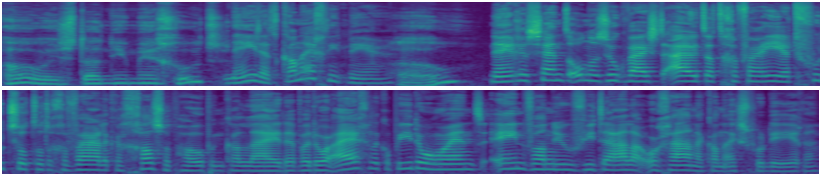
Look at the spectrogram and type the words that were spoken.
Oh, is dat niet meer goed? Nee, dat kan echt niet meer. Oh, Nee, recent onderzoek wijst uit dat gevarieerd voedsel tot een gevaarlijke gasophoping kan leiden, waardoor eigenlijk op ieder moment één van uw vitale organen kan exploderen.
